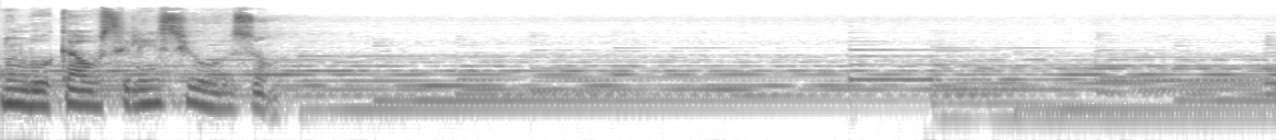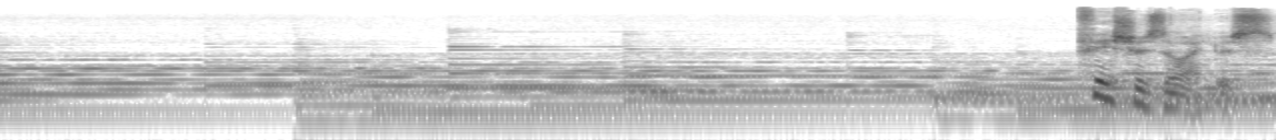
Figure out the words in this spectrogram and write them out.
num local silencioso. Feche os olhos.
